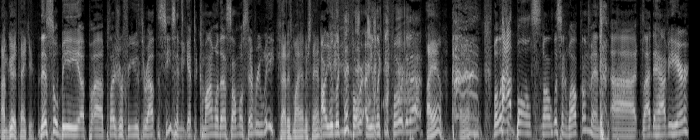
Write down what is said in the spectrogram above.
I'm good, thank you. This will be a p- uh, pleasure for you throughout the season. You get to come on with us almost every week. That is my understanding. Are you looking forward? Are you looking forward to that? I am. I am. well, listen, balls. Well, listen, welcome and uh, glad to have you here.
